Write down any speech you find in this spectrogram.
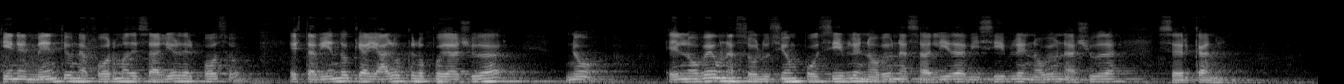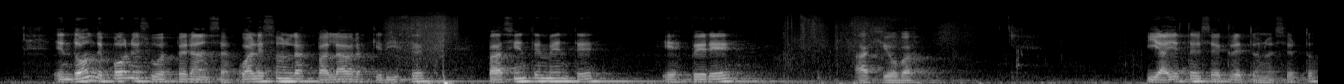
tiene en mente una forma de salir del pozo, está viendo que hay algo que lo puede ayudar. No, él no ve una solución posible, no ve una salida visible, no ve una ayuda cercana. ¿En dónde pone su esperanza? ¿Cuáles son las palabras que dice? Pacientemente esperé a Jehová. Y ahí está el secreto, ¿no es cierto?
